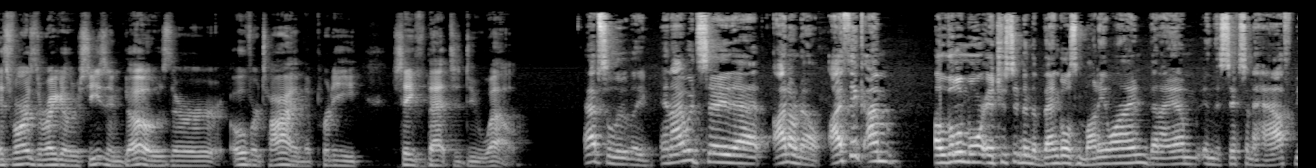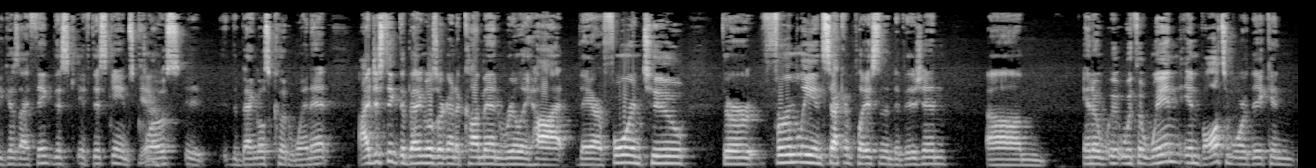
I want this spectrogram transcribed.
as far as the regular season goes they're over time a pretty safe bet to do well. Absolutely. And I would say that, I don't know. I think I'm a little more interested in the Bengals money line than I am in the six and a half because I think this if this game's close, yeah. it, the Bengals could win it. I just think the Bengals are going to come in really hot. They are four and two. They're firmly in second place in the division. Um, and a, with a win in Baltimore, they can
